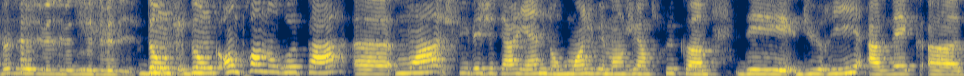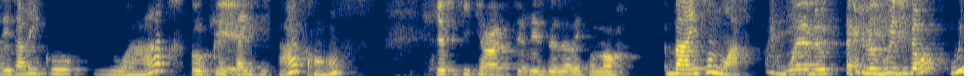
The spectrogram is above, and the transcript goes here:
Vas-y, vas-y, vas-y, vas-y, vas-y, vas-y. donc, donc, on prend nos repas. Euh, moi, je suis végétarienne, donc moi, je vais manger un truc comme des du riz avec euh, des haricots noirs, ok. que ça existe pas en France. Qu'est-ce qui caractérise les haricots noirs? Ben, ils sont noirs. Ouais, mais est-ce que le goût est différent? Oui,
